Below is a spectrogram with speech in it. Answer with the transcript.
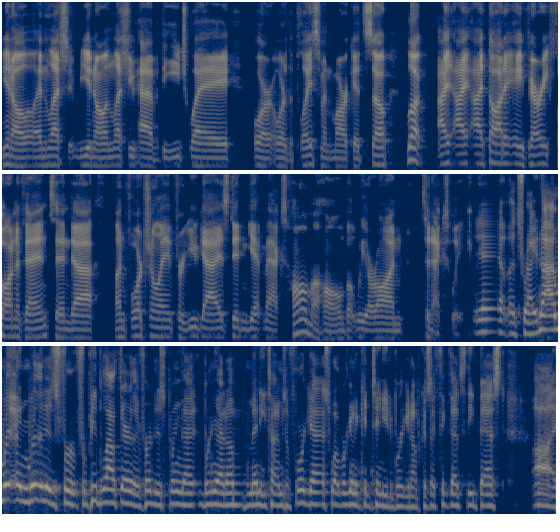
you know unless you know unless you have the each way or or the placement market. So look, I I, I thought a very fun event, and uh, Unfortunately for you guys, didn't get Max Homa home, but we are on to next week. Yeah, that's right. Now, and with it is for for people out there, they've heard us bring that bring that up many times before. Guess what? We're going to continue to bring it up because I think that's the best. Uh,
